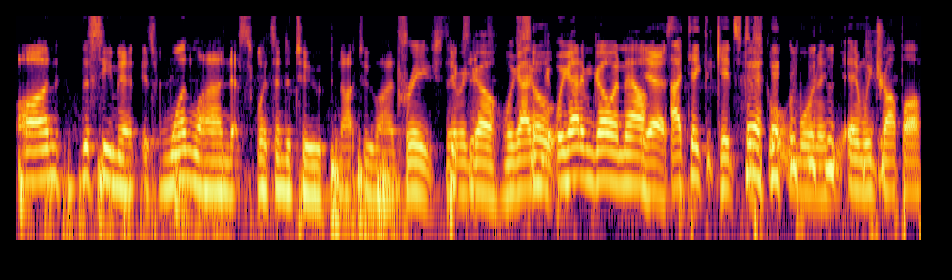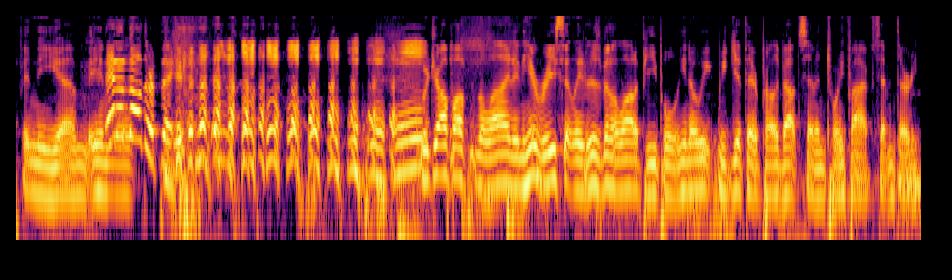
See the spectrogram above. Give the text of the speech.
on the cement. It's one line that splits into two, not two lines. Preach. There Fix we it. go. We got So- him, we got him going now. yes. I take the kids to school in the morning, and we drop off in the um, in And the, another thing. we drop off in the line. And here recently, there's been a lot of people. You know, we, we get there probably about seven twenty-five, seven thirty,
